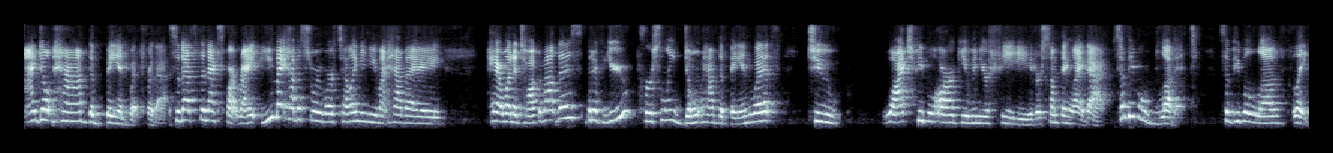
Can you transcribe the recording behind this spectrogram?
I don't have the bandwidth for that. So that's the next part, right? You might have a story worth telling and you might have a, hey, I want to talk about this. But if you personally don't have the bandwidth to watch people argue in your feed or something like that, some people love it. Some people love like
